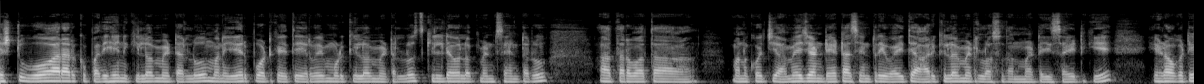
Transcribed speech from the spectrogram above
జస్ట్ ఓఆర్ఆర్కు పదిహేను కిలోమీటర్లు మన ఎయిర్పోర్ట్కి అయితే ఇరవై మూడు కిలోమీటర్లు స్కిల్ డెవలప్మెంట్ సెంటరు ఆ తర్వాత మనకు వచ్చి అమెజాన్ డేటా సెంటర్ ఇవైతే ఆరు కిలోమీటర్లు వస్తుంది అనమాట ఈ సైట్కి ఇక్కడ ఒకటి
